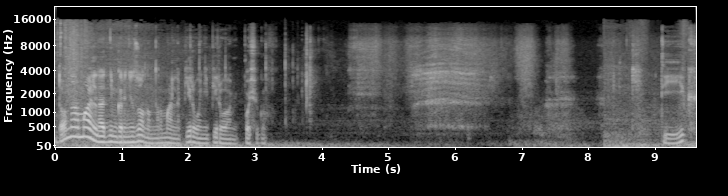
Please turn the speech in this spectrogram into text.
Да нормально, одним гарнизоном, нормально. Пирова, не пирова, пофигу. Так.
